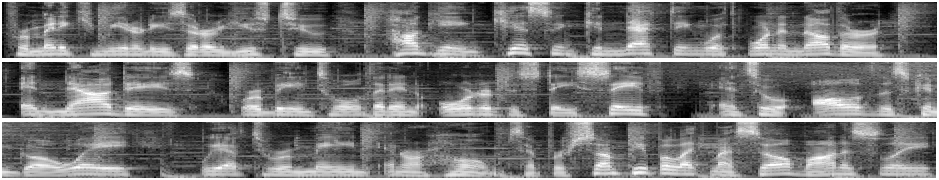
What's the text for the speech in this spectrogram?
for many communities that are used to hugging, kissing, connecting with one another. And nowadays, we're being told that in order to stay safe and so all of this can go away, we have to remain in our homes. And for some people like myself, honestly,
